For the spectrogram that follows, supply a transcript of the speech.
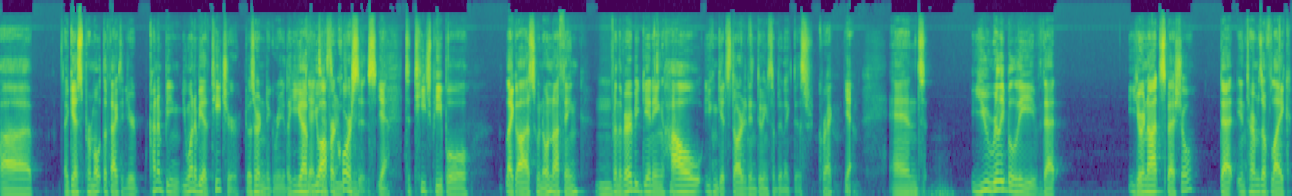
uh I guess promote the fact that you're kind of being you want to be a teacher to a certain degree. Like you have Yeah, you offer degree. courses Yeah. to teach people like us who know nothing Mm-hmm. from the very beginning how you can get started in doing something like this, correct? Yeah. And you really believe that you're not special. That in terms of like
